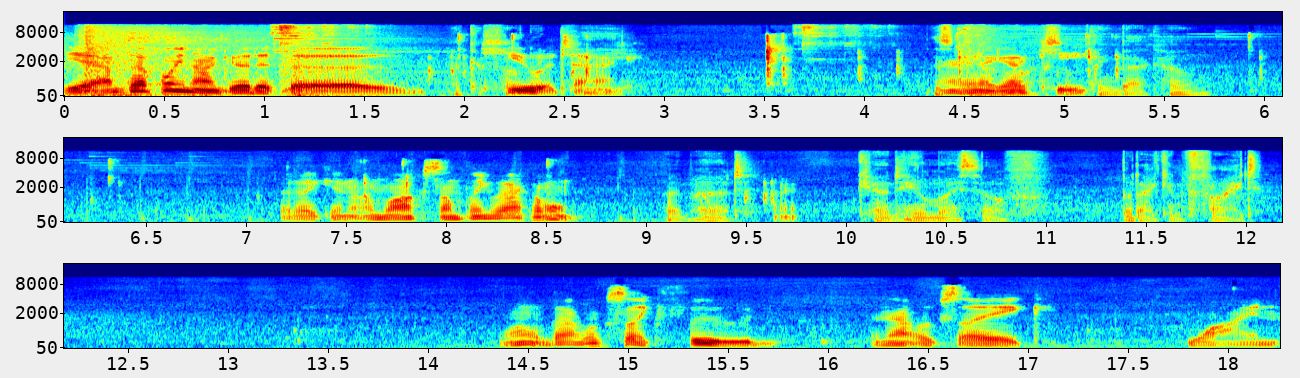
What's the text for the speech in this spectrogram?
Yeah, I'm definitely not good at the Q attack. This Alright, I got a key. Something back home. That I can unlock something back home. I'm hurt. Alright. Can't heal myself, but I can fight. Well, that looks like food, and that looks like wine.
